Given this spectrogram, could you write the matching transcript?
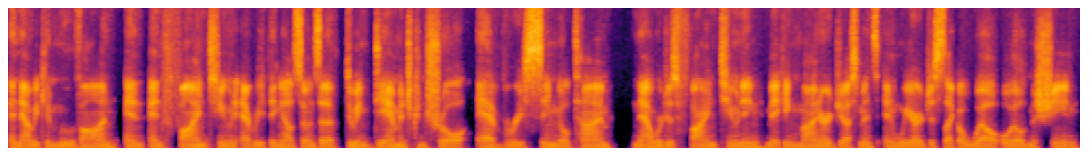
And now we can move on and, and fine tune everything else. So instead of doing damage control every single time, now we're just fine tuning, making minor adjustments, and we are just like a well oiled machine.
